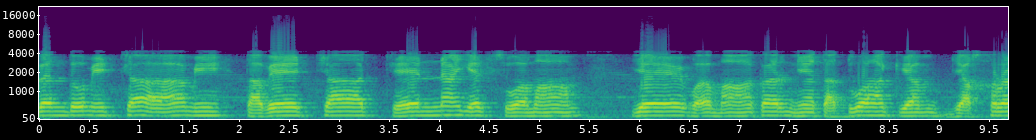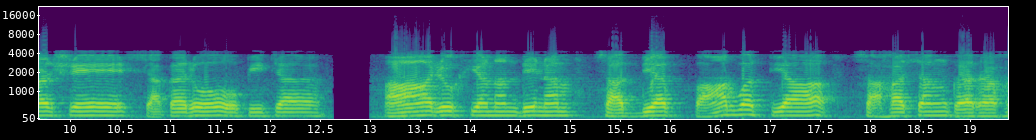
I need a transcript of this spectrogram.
गन्तुमिच्छामि तवेच्छाच्चेन्नयस्व माम्। एवमाकर्ण्य तद्वाक्यं जह्रषे शकरोऽपि च। आरुह्यनन्दिनं सद्यः पार्वत्या सह शङ्करः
